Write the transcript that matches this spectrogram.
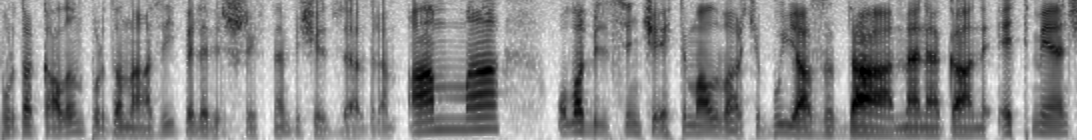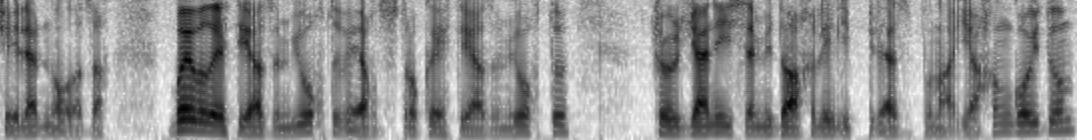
burada qalın, burada nazik belə bir şriftlə bir şey düzəldirəm. Amma ola bilsin ki, ehtimal var ki, bu yazıda mənə qane etməyən şeylər nə olacaq? Bevel ehtiyacım yoxdur və yaxud stroka ehtiyacım yoxdur. Kölgəni isə müdaxilə edib biraz buna yaxın qoydum.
